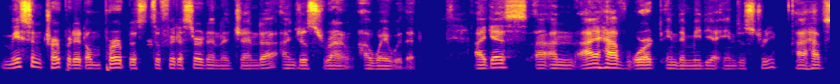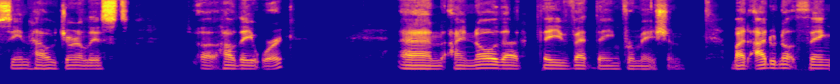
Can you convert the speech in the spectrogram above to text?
misinterpreted on purpose to fit a certain agenda and just ran away with it i guess uh, and i have worked in the media industry. I have seen how journalists uh, how they work and i know that they vet the information. But i do not think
